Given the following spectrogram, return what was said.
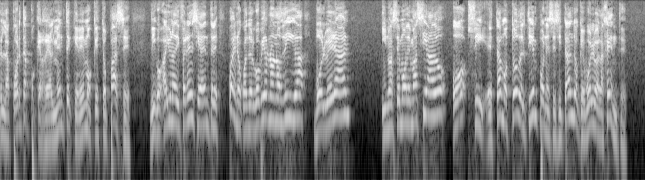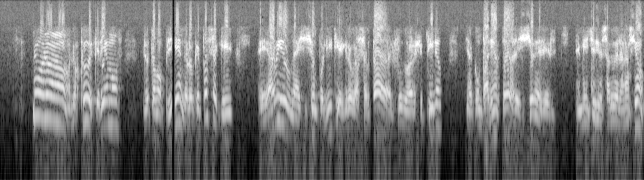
la puerta porque realmente queremos que esto pase. Digo, hay una diferencia entre, bueno, cuando el gobierno nos diga, volverán y no hacemos demasiado, o sí, estamos todo el tiempo necesitando que vuelva la gente. No, no, no, los clubes queremos, lo estamos pidiendo. Lo que pasa es que eh, ha habido una decisión política, y creo que acertada, del fútbol argentino, de acompañar todas las decisiones del, Ministerio de Salud de la Nación.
